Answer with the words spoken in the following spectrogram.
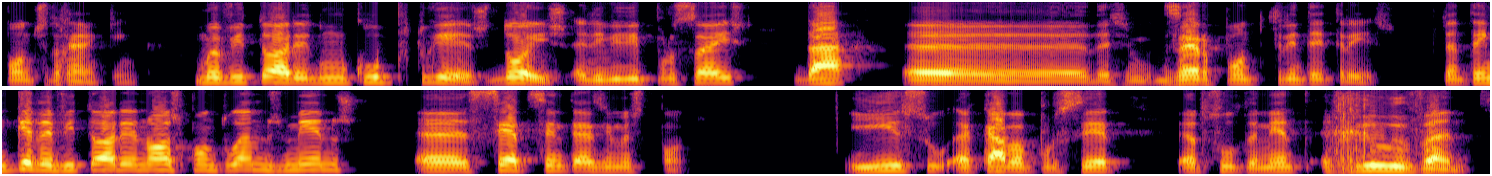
pontos de ranking. Uma vitória de um clube português, 2 a dividir por 6, dá uh, 0.33. Portanto, em cada vitória nós pontuamos menos uh, 7 centésimas de ponto. E isso acaba por ser absolutamente relevante.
